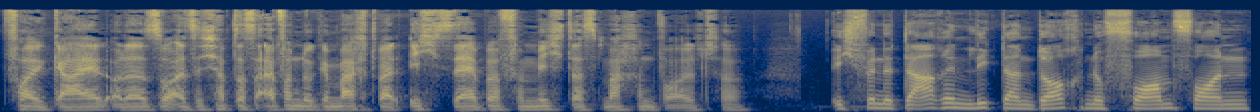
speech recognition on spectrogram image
voll geil oder so. Also ich habe das einfach nur gemacht, weil ich selber für mich das machen wollte. Ich finde, darin liegt dann doch eine Form von,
